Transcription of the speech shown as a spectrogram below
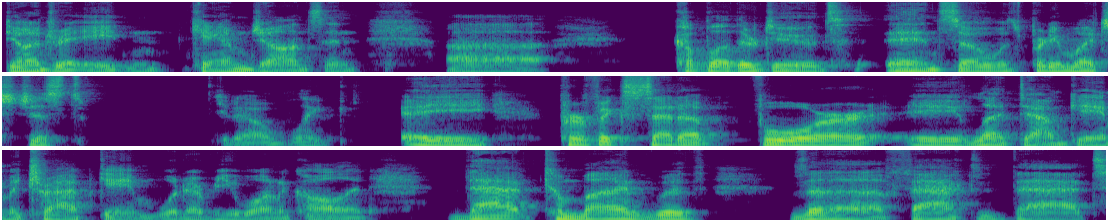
DeAndre Ayton, Cam Johnson, uh, a couple other dudes. And so it was pretty much just, you know, like a perfect setup for a letdown game, a trap game, whatever you want to call it. That combined with the fact that,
